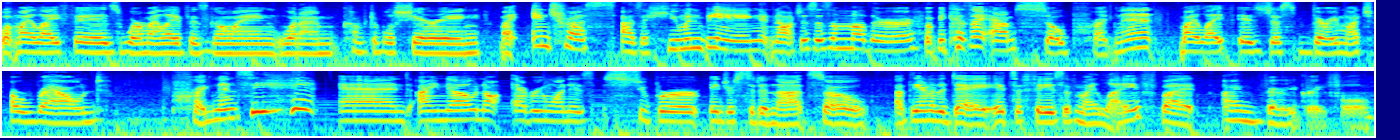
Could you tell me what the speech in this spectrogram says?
what my life is, where my life is going, what I'm comfortable sharing, my interests as a human being, not just as a mother. But because I am so pregnant, my life is just very much around pregnancy. and I know not everyone is super interested in that. So at the end of the day, it's a phase of my life, but I'm very grateful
